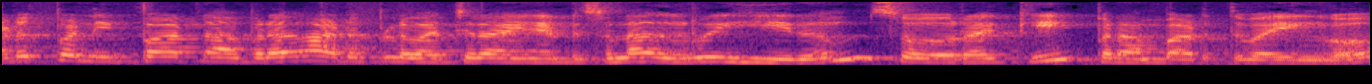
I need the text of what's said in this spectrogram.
அடுப்பை நிப்பாட்டின பிறகு அடுப்பில் வச்சிடாங்கன்னு சொன்னால் இறுகீரும் ஸோ இறக்கி பிறம்ப எடுத்து வைங்கோ.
